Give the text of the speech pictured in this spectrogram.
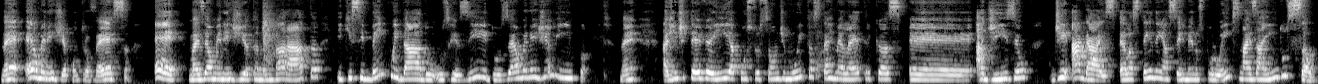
Né? É uma energia controversa? É, mas é uma energia também barata e que, se bem cuidado os resíduos, é uma energia limpa. Né? A gente teve aí a construção de muitas termoelétricas é, a diesel, de a gás, elas tendem a ser menos poluentes, mas ainda são.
